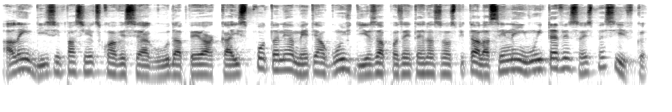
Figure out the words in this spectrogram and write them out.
Além disso, em pacientes com AVC agudo, a PA cai espontaneamente em alguns dias após a internação hospitalar, sem nenhuma intervenção específica.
